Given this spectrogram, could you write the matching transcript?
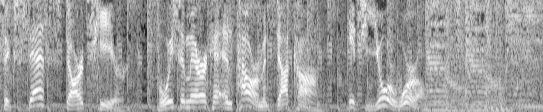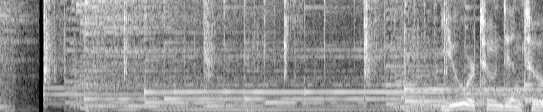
Success starts here. VoiceAmericaEmpowerment.com. It's your world. You are tuned into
